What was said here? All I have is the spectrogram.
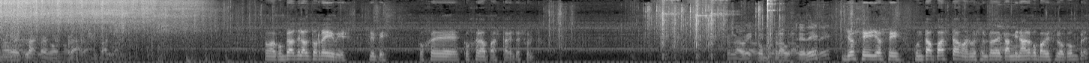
Una de placa a comprar. Vale. Toma, cómprate el auto revivir, Flippy. Coge, coge la pasta que te suelto. ¿Pero la habéis comprado ustedes? Yo sí, yo sí. Junta pasta, Manuel, suéltale también algo para que se lo compre.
